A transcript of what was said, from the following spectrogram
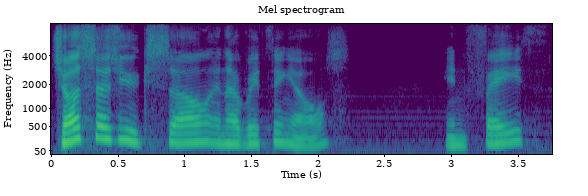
just as you excel in everything else, in faith,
